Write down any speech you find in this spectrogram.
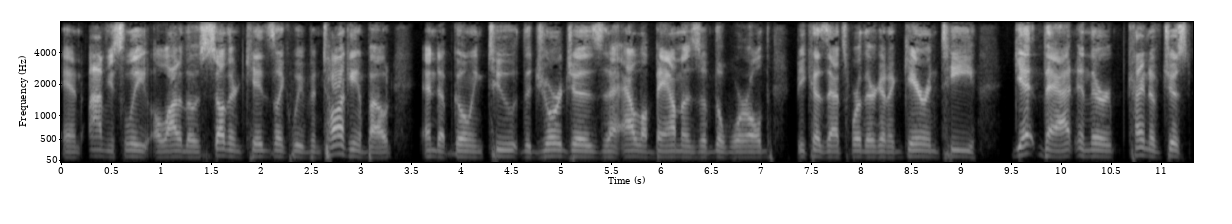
And obviously, a lot of those Southern kids, like we've been talking about, end up going to the Georgias, the Alabamas of the world, because that's where they're going to guarantee get that. And they're kind of just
